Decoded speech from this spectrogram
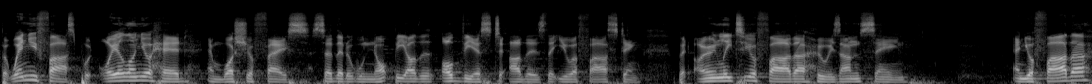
But when you fast, put oil on your head and wash your face, so that it will not be other, obvious to others that you are fasting, but only to your Father who is unseen. And your Father,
